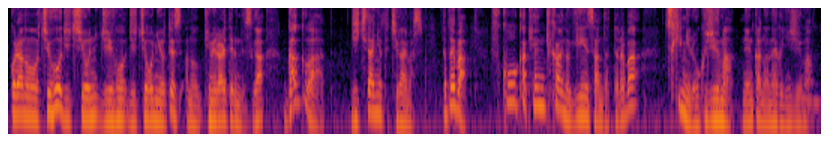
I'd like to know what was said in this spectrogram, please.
これあの地方自治庁地方自治庁によってあの決められてるんですが額は自治体によって違います。例えば福岡県議会の議員さんだったらば月に60万年間720万、うん、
